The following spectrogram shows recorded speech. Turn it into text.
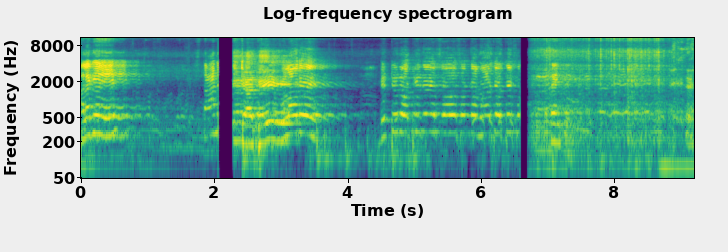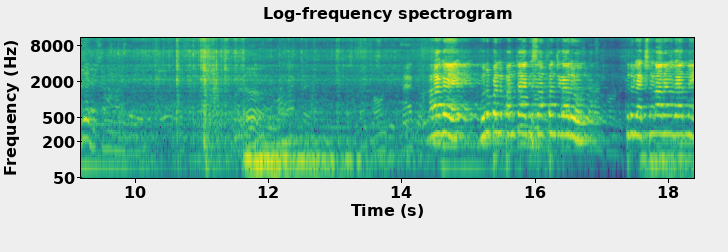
అలాగే అలాగే బిట్టూరు అభ్యుదయ సేవా సంఘ రాజ్య అధ్యక్షుడు అలాగే గురుపల్లి పంచాయతీ సర్పంచ్ గారు తిరు లక్ష్మీనారాయణ గారిని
